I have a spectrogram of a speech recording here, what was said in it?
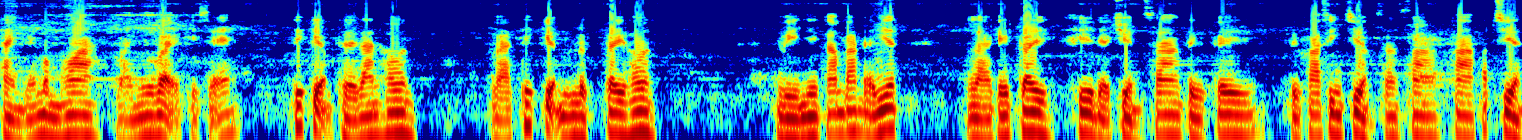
thành cái mầm hoa. Và như vậy thì sẽ tiết kiệm thời gian hơn và tiết kiệm lực cây hơn. Vì như các bác đã biết là cái cây khi để chuyển sang từ cây từ pha sinh trưởng sang pha, pha phát triển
